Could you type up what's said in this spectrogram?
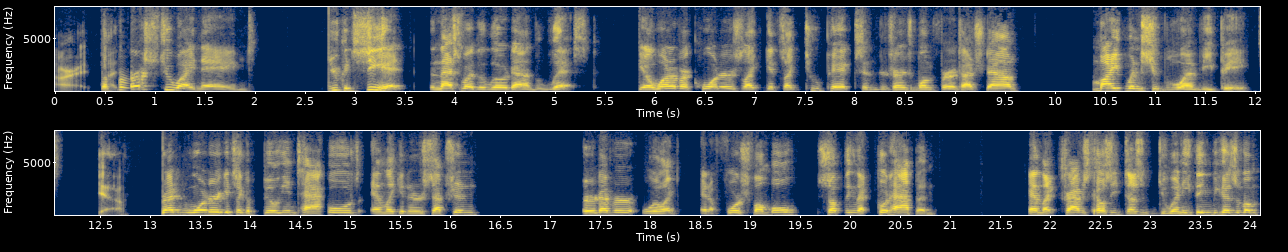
all right The I- first two I named, you could see it, and that's why they're low down the list. You know, one of our corners like gets like two picks and returns one for a touchdown, might win Super Bowl MVP. yeah Fred Warner gets like a billion tackles and like an interception or whatever, or like in a forced fumble, something that could happen. And like Travis Kelce doesn't do anything because of him,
